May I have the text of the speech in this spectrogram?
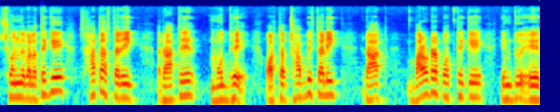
সন্ধ্যেবেলা থেকে সাতাশ তারিখ রাতের মধ্যে। অর্থাৎ ছাব্বিশ তারিখ রাত বারোটার পর থেকে কিন্তু এর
